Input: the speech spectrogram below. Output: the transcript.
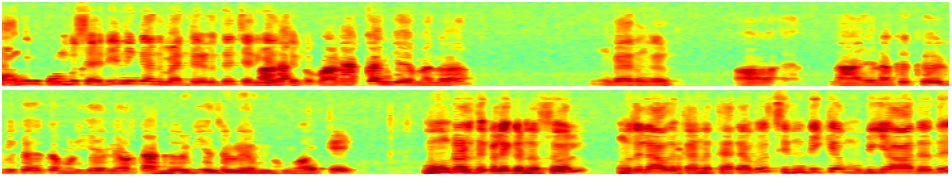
சங்கிலி கொம்பு சரி. நீங்க அந்த மற்ற எழுத்தை சரியா சொல்லுங்க. வணக்கம் ஜெயமலர் பாருங்க ஆஹ் நான் எனக்கு கேள்வி கேட்க முடியல. ஒரு கேள்வியை சொல்லுங்க ஓகே. மூன்று எழுத்துக்களை கொண்ட சொல் முதலாவதுக்கான தரவு சிந்திக்க முடியாதது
